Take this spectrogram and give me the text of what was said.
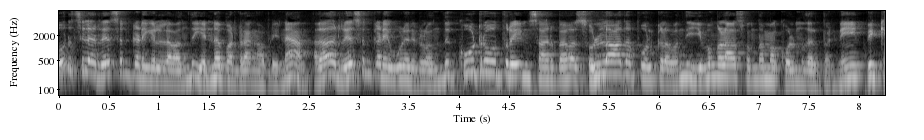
ஒரு சில ரேஷன் கடைகள்ல வந்து என்ன பண்றாங்க அப்படின்னா அதாவது ரேஷன் கடை ஊழியர்கள் வந்து கூட்டுறவுத்துறையின் சார்பாக சொல்லாத பொருட்களை வந்து இவங்களா சொந்தமா கொள்முதல் பண்ணி விற்க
